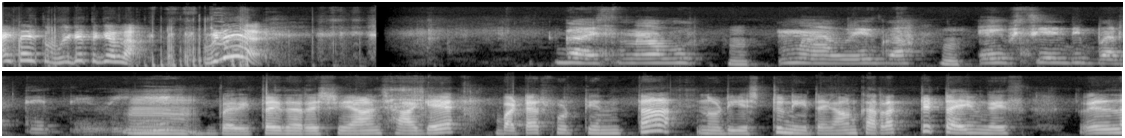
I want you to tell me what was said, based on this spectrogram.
ಆಯ್ತಾಯ್ತು ವಿಡಿಯೋ ತೆಗಿಯಲ್ಲ. ವಿಡಿಯ ನಾವು ನಾವೀಗ ಬರಿತಾ ಇದ್ದಾರೆ ಶ್ರೇಯಾಂಶ್. ಹಾಗೆ ಬಟರ್ ಫ್ರೂಟ್ ತಿಂತ ನೋಡಿ ಎಷ್ಟು ನೀಟಾಗಿ ಅವ್ನು ಕರೆಕ್ಟ್ ಟೈಮ್ ಗೈಸ್ ಎಲ್ಲ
